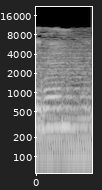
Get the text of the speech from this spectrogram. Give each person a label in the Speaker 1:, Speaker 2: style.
Speaker 1: করণ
